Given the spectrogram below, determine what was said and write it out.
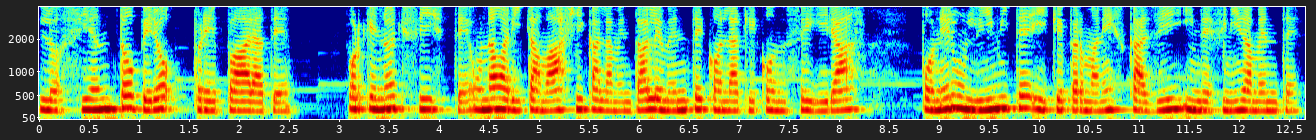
lo siento, pero prepárate, porque no existe una varita mágica lamentablemente con la que conseguirás poner un límite y que permanezca allí indefinidamente.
